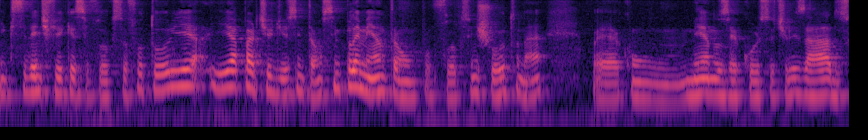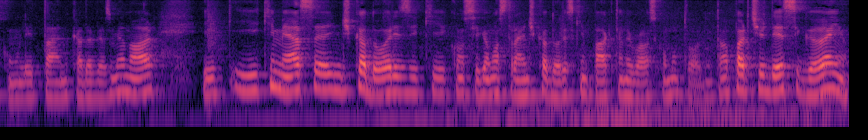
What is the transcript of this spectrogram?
em que se identifica esse fluxo futuro e, e a partir disso, então, se implementa um fluxo enxuto, né? é, com menos recursos utilizados, com lead time cada vez menor e, e, que meça indicadores e que consiga mostrar indicadores que impactam o negócio como um todo. Então, a partir desse ganho,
